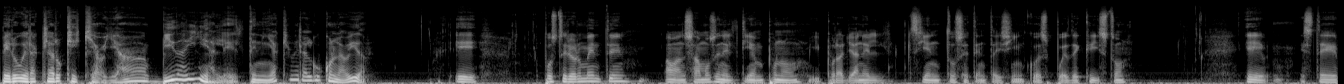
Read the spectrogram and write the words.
pero era claro que, que había vida ahí, él tenía que ver algo con la vida. Eh, posteriormente avanzamos en el tiempo, ¿no? Y por allá en el 175 después de Cristo, eh, este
